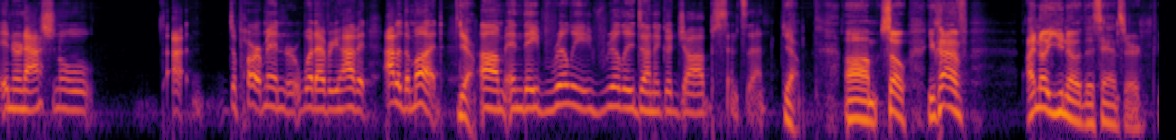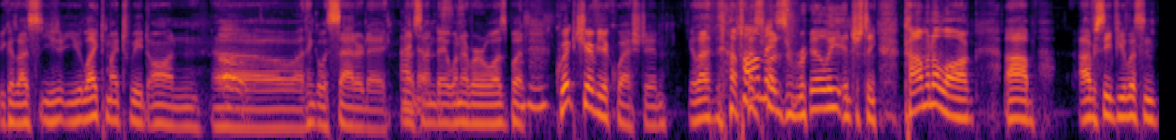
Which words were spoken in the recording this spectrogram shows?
international uh, department or whatever you have it out of the mud. Yeah. um, and they've really really done a good job since then. Yeah. Um, so you kind of, I know you know this answer because I you, you liked my tweet on uh, I think it was Saturday, Oh. No Sunday, this. whenever it was. But quick trivia question. Yeah, that, that Comment. was really interesting. Comment along. Um, obviously, if you listen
